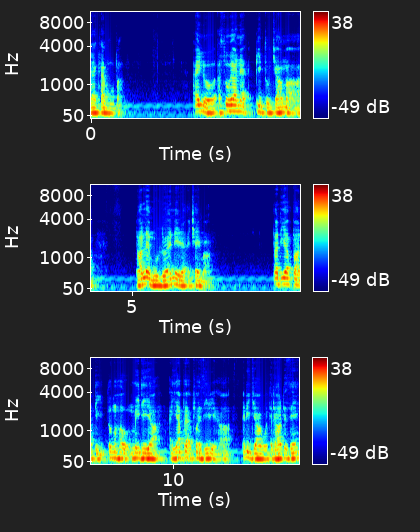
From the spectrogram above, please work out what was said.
ရိုက်ခတ်မှုပါအဲ့လိုအစိုးရနဲ့ပြည်သူကြားမှာနားလည်မှုလွဲနေတဲ့အချိန်မှာတတိယပါတီသို့မဟုတ်မီဒီယာအရက်ဘက်အဖွဲ့အစည်းတွေဟာအဲ့ဒီကြားကိုတရားတစင်း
